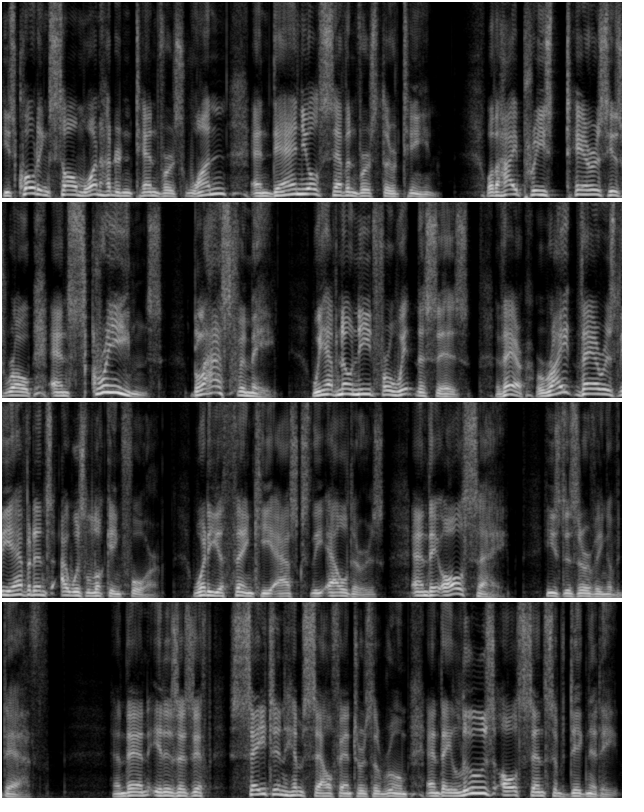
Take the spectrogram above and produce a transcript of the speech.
He's quoting Psalm 110, verse 1, and Daniel 7, verse 13. Well, the high priest tears his robe and screams, Blasphemy! We have no need for witnesses. There, right there is the evidence I was looking for. What do you think? He asks the elders. And they all say, He's deserving of death. And then it is as if Satan himself enters the room and they lose all sense of dignity.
